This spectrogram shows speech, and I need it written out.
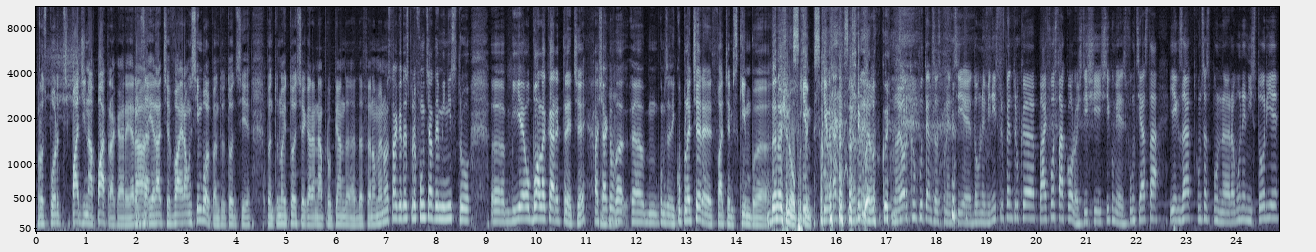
ProSport și pagina patra care era, exact. era ceva, era un simbol pentru toți, pentru noi toți cei care ne apropiam de, de fenomenul ăsta, că despre funcția de ministru uh, e o boală care trece, așa uh-huh. că, uh, cum să zic, cu plăcere facem schimb. Uh, Dă-ne și nouă schimb, schimb, schimb, schimb de locuri. Noi oricând putem să spunem ție, domnule ministru, pentru că ai fost acolo, știi, și știi cum e. Funcția asta e exact, cum să spun, rămâne în istorie,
